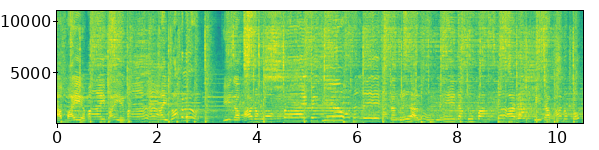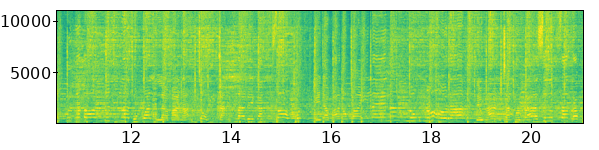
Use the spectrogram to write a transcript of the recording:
อะไปไม้ไปไม้พร้อมกันแล้วที่จะพาน้องลองตายไปเที่ยวทะเล นั่งเรือลงเลดำดูปังการังพี่จะพาน้องตกมึงตอนดึกละทุกวันละมานั่งชมจันและด้วยกันสองคนพี่จะพาน้องไปแลนั่งลุงโนราเที่ยวงานชักมาราสืบสานประเพ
